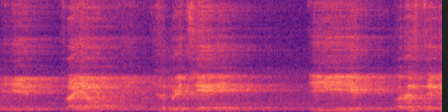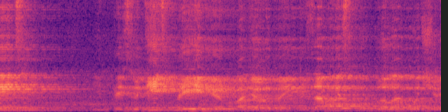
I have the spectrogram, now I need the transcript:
и заявок и изобретений. И разделить и присудить премию молодежной незавойску было очень-очень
